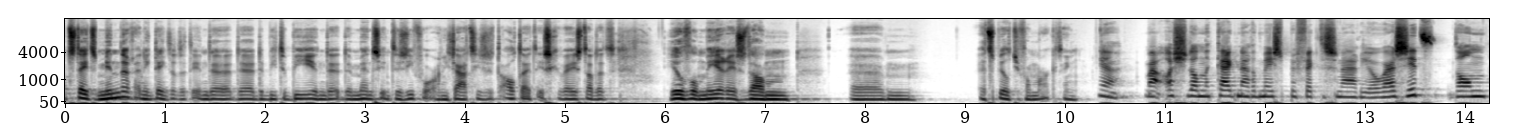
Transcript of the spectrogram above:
het steeds minder. En ik denk dat het in de, de, de B2B en de, de mensintensieve organisaties het altijd is geweest dat het heel veel meer is dan ehm, het speeltje van marketing. Ja, maar als je dan kijkt naar het meest perfecte scenario, waar zit dan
